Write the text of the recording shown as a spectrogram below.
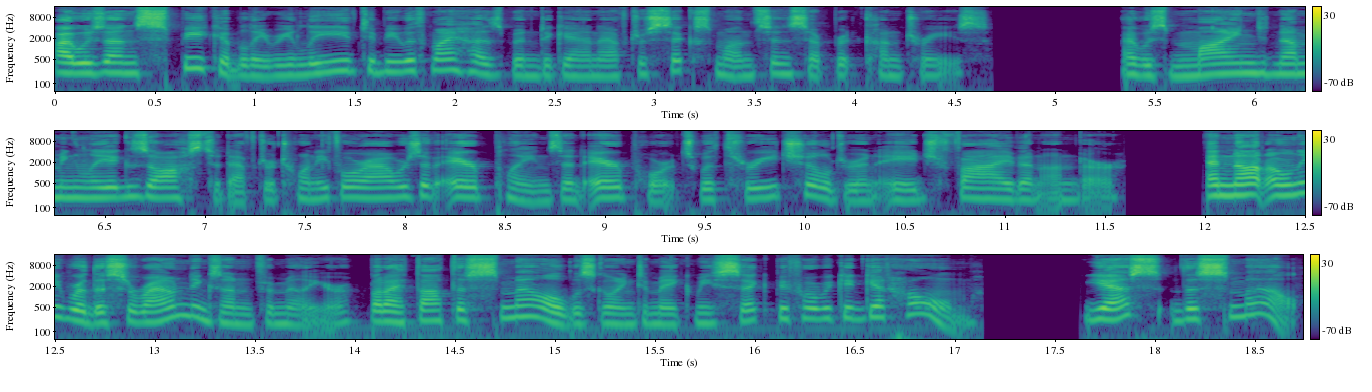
I was unspeakably relieved to be with my husband again after six months in separate countries. I was mind numbingly exhausted after 24 hours of airplanes and airports with three children aged five and under. And not only were the surroundings unfamiliar, but I thought the smell was going to make me sick before we could get home. Yes, the smell.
